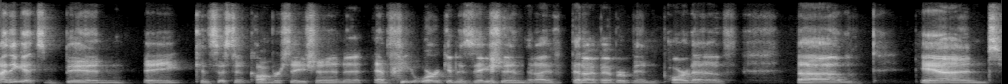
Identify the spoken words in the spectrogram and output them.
I think it's been a consistent conversation at every organization that I've that I've ever been part of, um, and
